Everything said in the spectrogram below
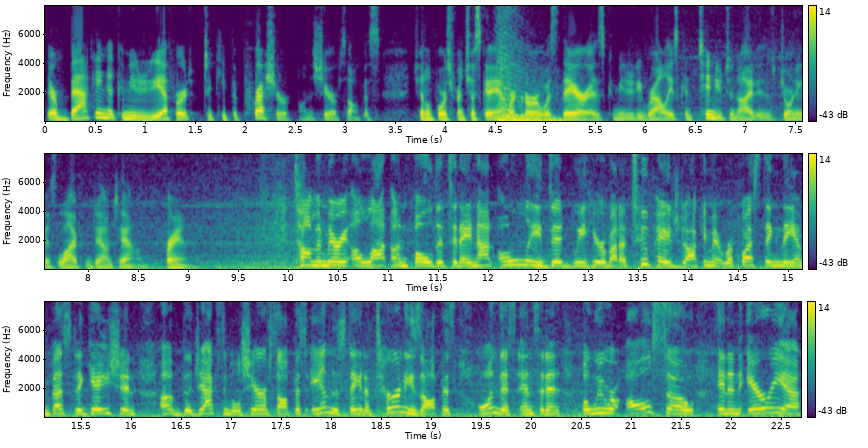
They're backing a community effort to keep the pressure on the sheriff's office. Channel 4's Francesca Amaker was there as community rallies continue tonight and is joining us live from downtown. Fran. Tom and Mary, a lot unfolded today. Not only did we hear about a two-page document requesting the investigation of the Jacksonville Sheriff's Office and the State Attorney's Office on this incident, but we were also in an area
